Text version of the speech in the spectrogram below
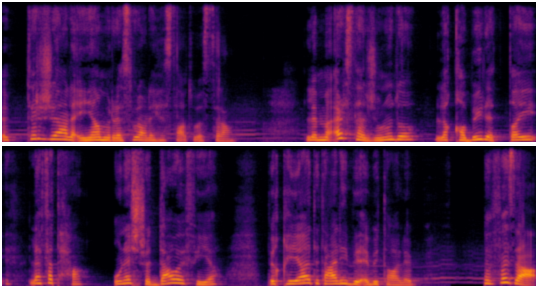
بترجع لأيام الرسول عليه الصلاة والسلام لما أرسل جنوده لقبيلة طيء لفتحة ونشر الدعوة فيها بقيادة علي بن أبي طالب. ففزع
